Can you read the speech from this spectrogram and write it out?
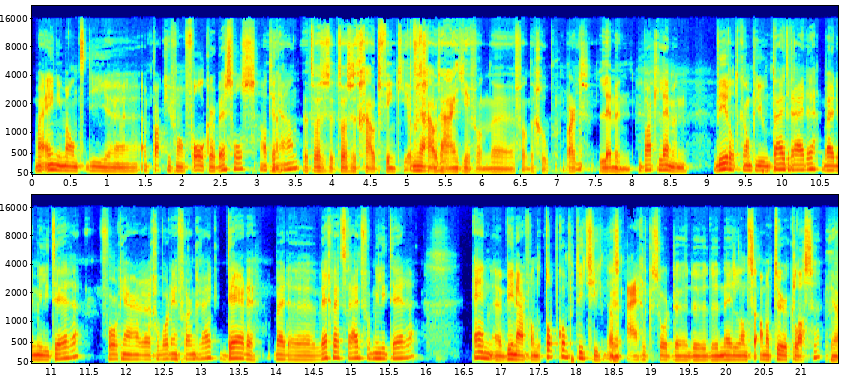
Maar één iemand die uh, een pakje van Volker Wessels had hij aan. Dat was, het was het goudvinkje, of het goudhaantje van, uh, van de groep. Bart Lemmen. Bart Lemmen, wereldkampioen tijdrijden bij de militairen. Vorig jaar geworden in Frankrijk. Derde bij de wegwedstrijd voor militairen. En uh, winnaar van de topcompetitie. Dat is eigenlijk een soort de, de, de Nederlandse amateurklasse. Ja.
